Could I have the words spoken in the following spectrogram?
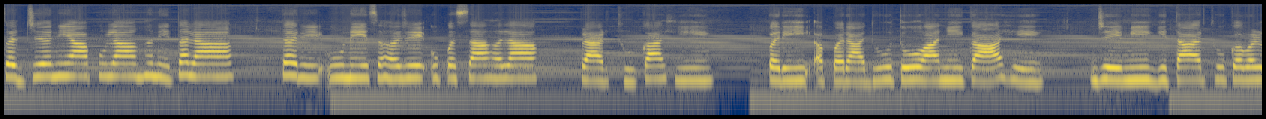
सज्जनी आपुला म्हणितला तरी उणे सहजे उपसाहला प्रार्थू काही. परी अपराधू तो आणि आहे. जे मी गीतार्थू कवळ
